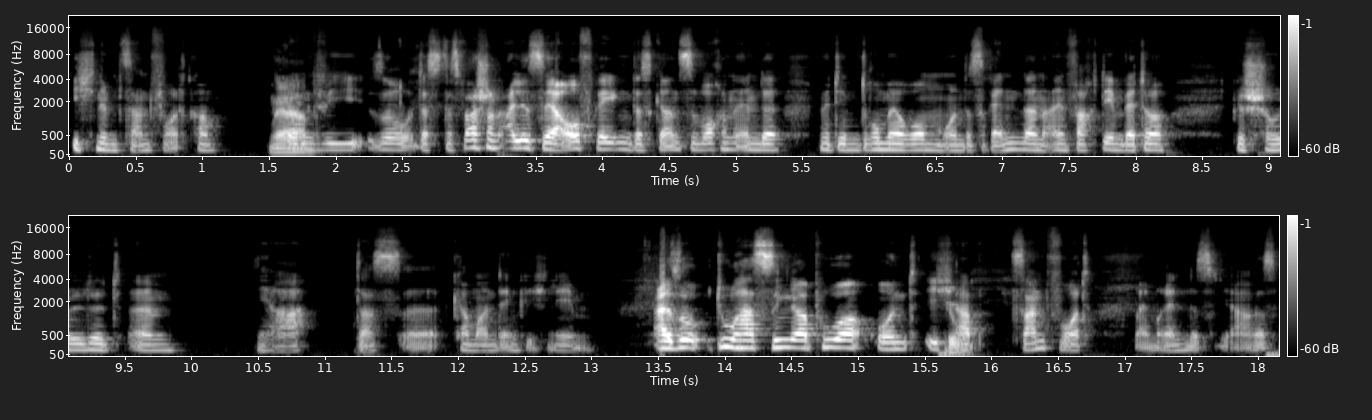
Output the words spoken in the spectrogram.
ich nehme Zandvoort, komm. Ja. Irgendwie so, das, das war schon alles sehr aufregend, das ganze Wochenende mit dem Drumherum und das Rennen dann einfach dem Wetter geschuldet. Ähm, ja, das äh, kann man, denke ich, nehmen. Also, du hast Singapur und ich habe Zandvoort beim Rennen des Jahres.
